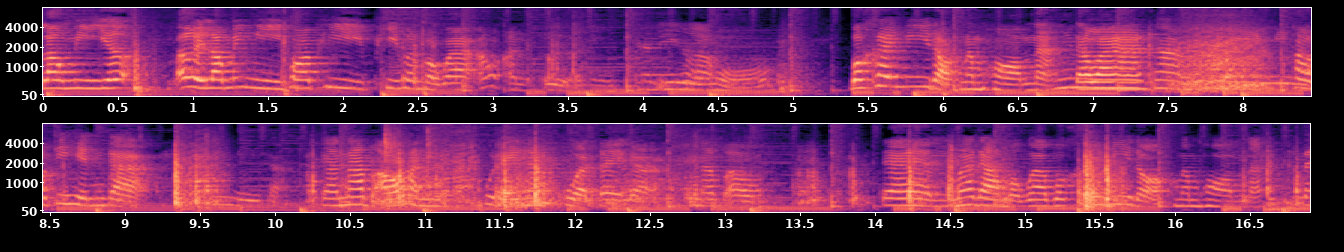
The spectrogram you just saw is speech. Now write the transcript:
เรามีเยอะ เอ้ยเราไม่มีเพราะว่าพี่พี่เพิ่นบอกว่าเอ้าอันเอออันนี้อันนี้เราโอ้โหบ่เคยมีดอกน้ำหอมนะแต่ว่าค่ะไม่มีมีเท่าที่เห็นกะไม่มีค่ะก็นับเอาหันผู้ใดนับขวดได้กะนับเอา แต่มาดามบอกว่าบ่เคยมีดอกน้ำหอมนะใน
